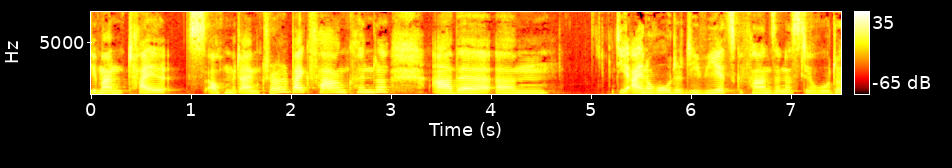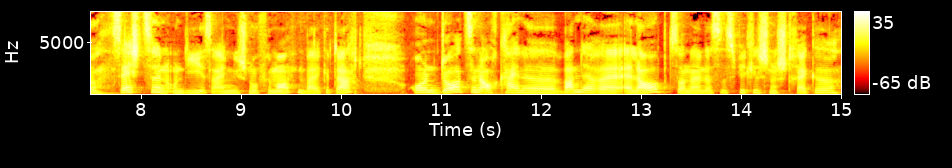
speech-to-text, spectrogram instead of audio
die man teils auch mit einem Gravelbike fahren könnte. Aber ähm, die eine Route, die wir jetzt gefahren sind, ist die Route 16 und die ist eigentlich nur für Mountainbike gedacht. Und dort sind auch keine Wanderer erlaubt, sondern es ist wirklich eine Strecke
